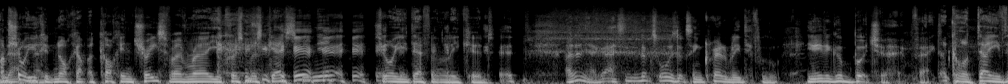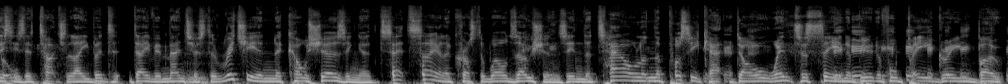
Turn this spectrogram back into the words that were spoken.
I'm sure you name. could knock up a cock and trees for uh, your Christmas guests, couldn't you? Sure, you definitely could. I don't know. It looks always looks incredibly difficult. You need a good butcher, in fact. God, Dave, this is a touch laboured. Dave in Manchester. Hmm. Richie and Nicole Scherzinger set sail across the world's oceans in the Towel and the Pussycat Doll went to sea in a beautiful pea green boat.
